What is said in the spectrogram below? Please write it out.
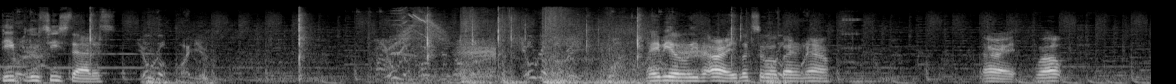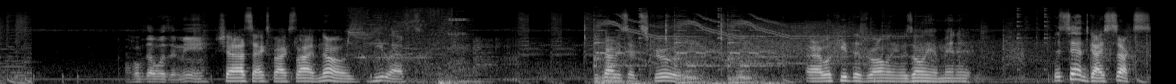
Deep blue sea status. Maybe it'll even. All right, it looks a little better now. All right. Well, I hope that wasn't me. shout out to Xbox Live. No, he left. He probably said screw it. All right, we'll keep this rolling. It was only a minute. This sand guy sucks.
